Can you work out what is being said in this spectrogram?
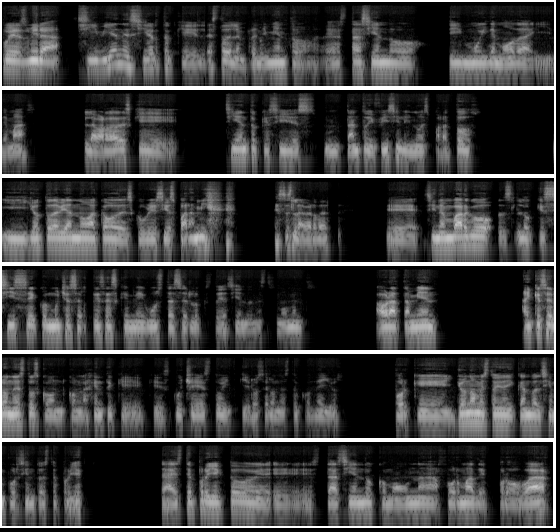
Pues mira, si bien es cierto que esto del emprendimiento está siendo sí, muy de moda y demás, la verdad es que siento que sí es un tanto difícil y no es para todos. Y yo todavía no acabo de descubrir si es para mí. Esa es la verdad. Eh, sin embargo, lo que sí sé con mucha certeza es que me gusta hacer lo que estoy haciendo en estos momentos. Ahora también hay que ser honestos con, con la gente que, que, escuche esto y quiero ser honesto con ellos, porque yo no me estoy dedicando al 100% a este proyecto. O sea, este proyecto eh, eh, está siendo como una forma de probar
